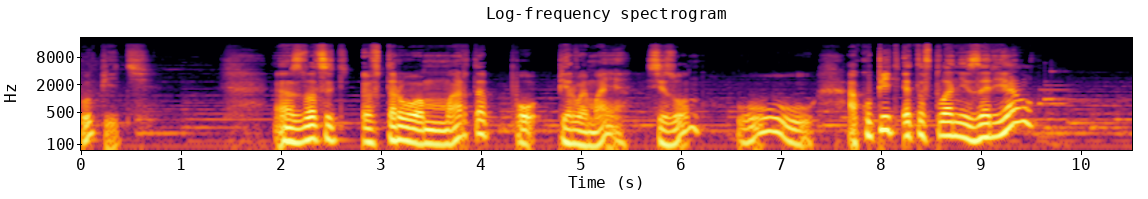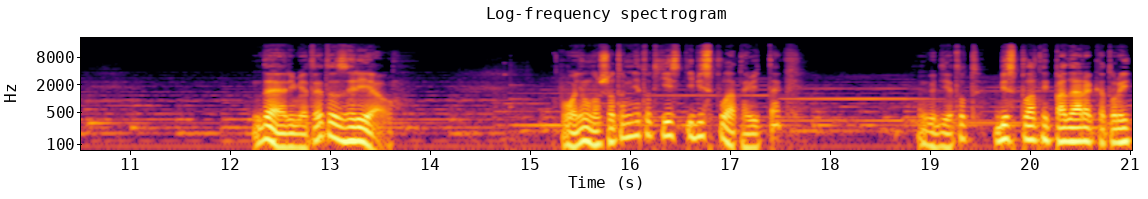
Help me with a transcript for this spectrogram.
Купить. С 22 марта по 1 мая сезон. У, -у, -у. А купить это в плане за реал? Да, ребята, это за реал. Понял, ну что-то мне тут есть и бесплатно, ведь так? Где тут бесплатный подарок, который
